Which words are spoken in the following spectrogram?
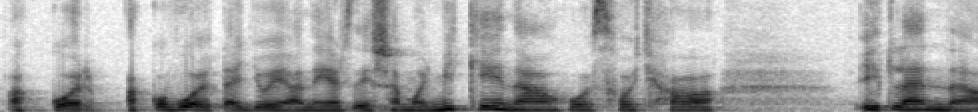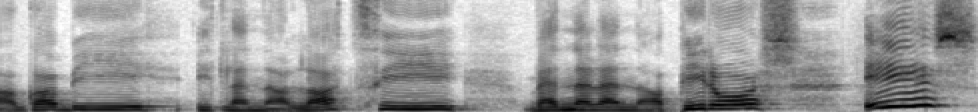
akkor, akkor volt egy olyan érzésem, hogy mi kéne ahhoz, hogyha itt lenne a Gabi, itt lenne a Laci, benne lenne a piros, és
